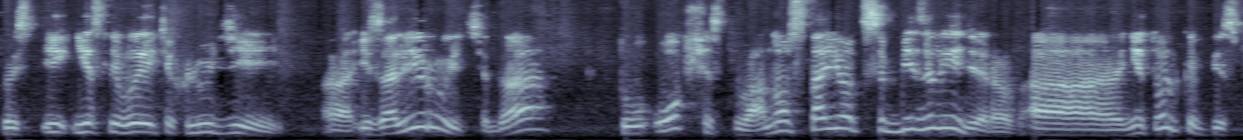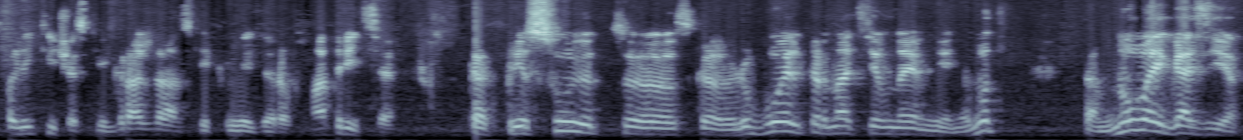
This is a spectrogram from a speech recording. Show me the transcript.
То есть и если вы этих людей а, изолируете, да, то общество, оно остается без лидеров, а не только без политических, гражданских лидеров. Смотрите, как прессуют э, скажем, любое альтернативное мнение. Вот там новая газета,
